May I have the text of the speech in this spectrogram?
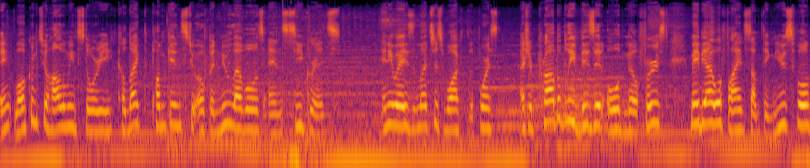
Hey, welcome to Halloween Story. Collect pumpkins to open new levels and secrets. Anyways, let's just walk the forest. I should probably visit Old Mill first. Maybe I will find something useful.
